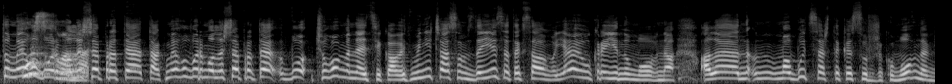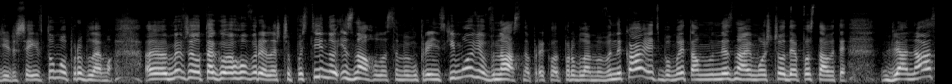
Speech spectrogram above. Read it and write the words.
Тобто ми Курс говоримо складає- лише про те, так ми говоримо лише про те, бо чого мене цікавить. Мені часом здається так само, я і україномовна, але мабуть, все ж таки суржикомовна більше, і в тому проблема. Е, Ми вже отак говорили, що постійно із наголосами в українській мові в нас, наприклад, проблеми виникають, бо ми там не знаємо, що де поставити. Для нас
